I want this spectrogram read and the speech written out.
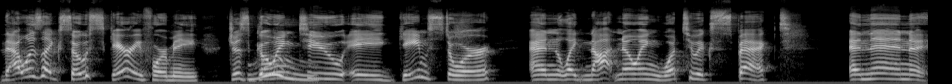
that was like so scary for me. Just going Ooh. to a game store and like not knowing what to expect, and then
